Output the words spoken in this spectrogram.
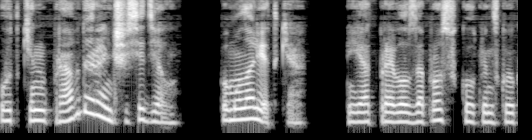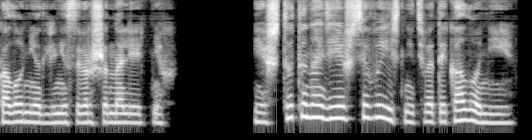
Уткин правда раньше сидел? По малолетке. Я отправил запрос в Колпинскую колонию для несовершеннолетних. «И что ты надеешься выяснить в этой колонии?»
